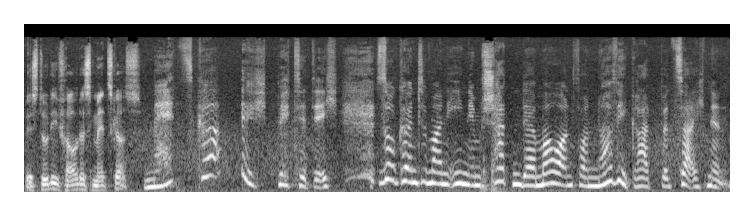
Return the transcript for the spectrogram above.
Bist du die Frau des Metzgers? Metzger? Ich bitte dich. So könnte man ihn im Schatten der Mauern von Novigrad bezeichnen.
